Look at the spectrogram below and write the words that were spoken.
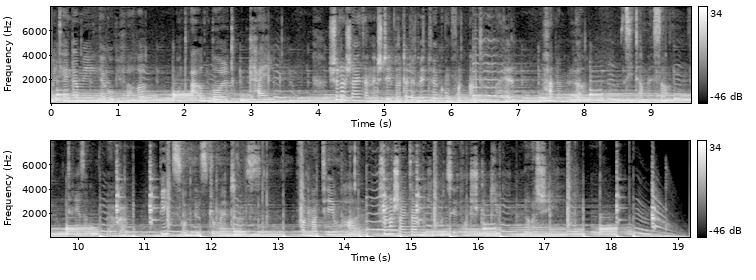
mit Hengame Jagobi Farah und Arnbold Keil. Schöner Scheitern entsteht unter der Mitwirkung von Anton Weil, Hanna Müller, Sita Messer, Theresa Gutenberger, Beats und Instrumentals von Matteo Hall. Schöner Scheitern wird produziert von Studio Nashi.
